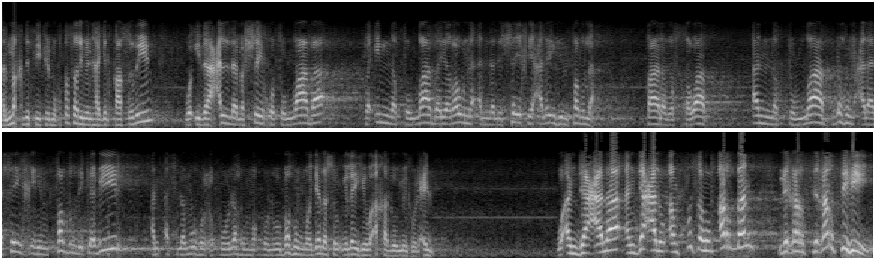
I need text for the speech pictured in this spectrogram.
المقدسي في مختصر منهاج القاصرين وإذا علم الشيخ طلابا فإن الطلاب يرون أن للشيخ عليهم فضلا قال والصواب أن الطلاب لهم على شيخهم فضل كبير أن أسلموه عقولهم وقلوبهم وجلسوا إليه وأخذوا منه العلم. وأن جعل أن جعلوا أنفسهم أرضا لغرس غرسه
